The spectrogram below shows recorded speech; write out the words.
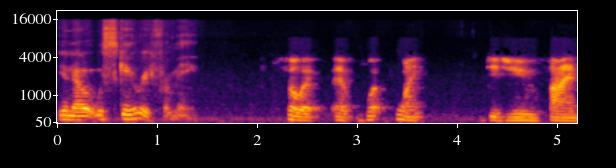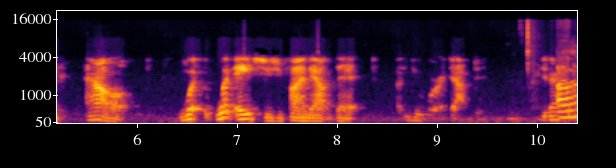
You know, it was scary for me. So, at, at what point did you find out? What what age did you find out that you were adopted? Did I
